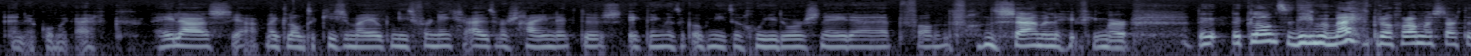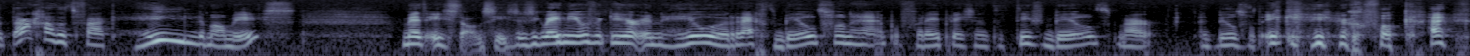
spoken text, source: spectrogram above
En daar kom ik eigenlijk helaas, ja, mijn klanten kiezen mij ook niet voor niks uit waarschijnlijk. Dus ik denk dat ik ook niet een goede doorsnede heb van, van de samenleving. Maar de, de klanten die met mij het programma starten, daar gaat het vaak helemaal mis. Met instanties. Dus ik weet niet of ik hier een heel recht beeld van heb. Of een representatief beeld. Maar het beeld wat ik in ieder geval krijg.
